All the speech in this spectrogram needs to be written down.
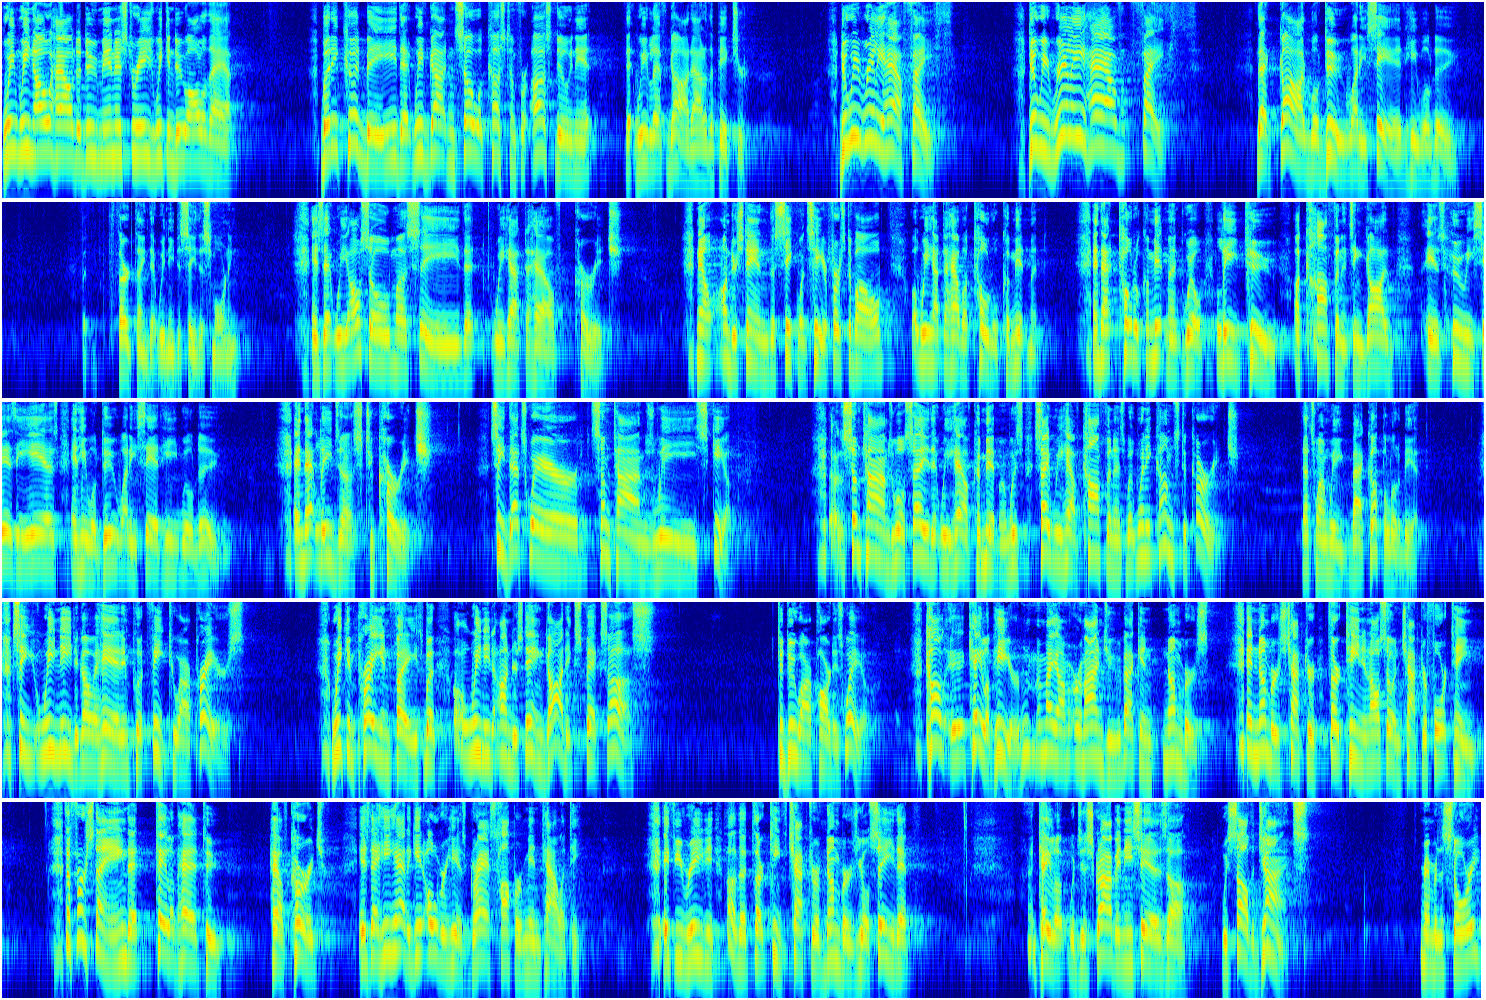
We, we know how to do ministries. We can do all of that. But it could be that we've gotten so accustomed for us doing it that we left God out of the picture. Do we really have faith? Do we really have faith that God will do what He said He will do? But the third thing that we need to see this morning is that we also must see that we have to have courage. Now, understand the sequence here. First of all, we have to have a total commitment. And that total commitment will lead to a confidence in God is who He says He is, and He will do what He said He will do. And that leads us to courage. See, that's where sometimes we skip. Sometimes we'll say that we have commitment, we say we have confidence, but when it comes to courage, that's when we back up a little bit. See, we need to go ahead and put feet to our prayers. We can pray in faith, but oh, we need to understand God expects us to do our part as well. Uh, Caleb here, may I remind you, back in Numbers in Numbers chapter 13 and also in chapter 14. The first thing that Caleb had to have courage is that he had to get over his grasshopper mentality. If you read uh, the 13th chapter of Numbers, you'll see that Caleb was describing, he says, uh, We saw the giants. Remember the story?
